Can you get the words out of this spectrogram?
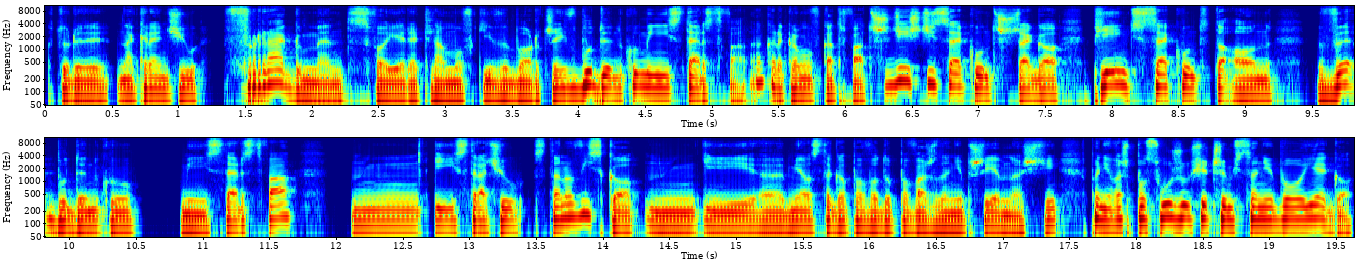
który nakręcił fragment swojej reklamówki wyborczej w budynku ministerstwa. Tak, reklamówka trwa 30 sekund, z czego 5 sekund to on w budynku ministerstwa mm, i stracił stanowisko mm, i e, miał z tego powodu poważne nieprzyjemności, ponieważ posłużył się czymś, co nie było jego.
